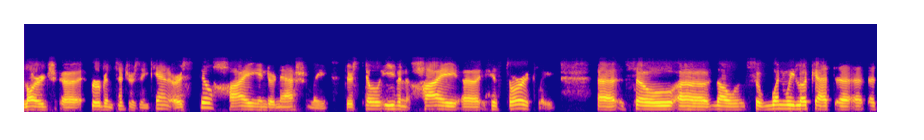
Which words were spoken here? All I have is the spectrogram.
large uh, urban centers in Canada are still high internationally. They're still even high uh, historically. so no, so when we look at, at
